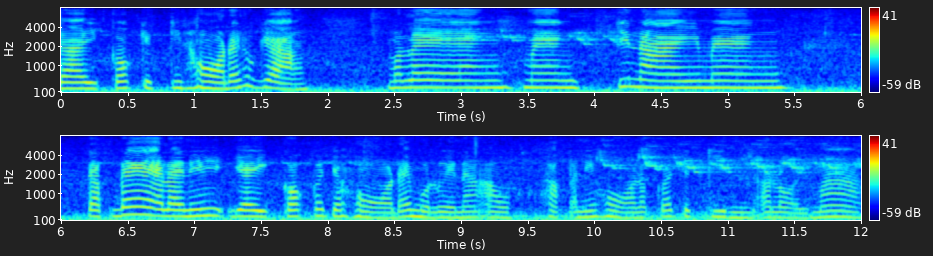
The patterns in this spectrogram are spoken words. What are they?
ยายก็เก็บกินห่อได้ทุกอย่างมแมลงแมงจีนายแมงดักแด้อะไรนี้ยายก๊อกก็จะห่อได้หมดเลยนะ เอาผักอันนี้ห่อแล้วก็จะกินอร่อยมาก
